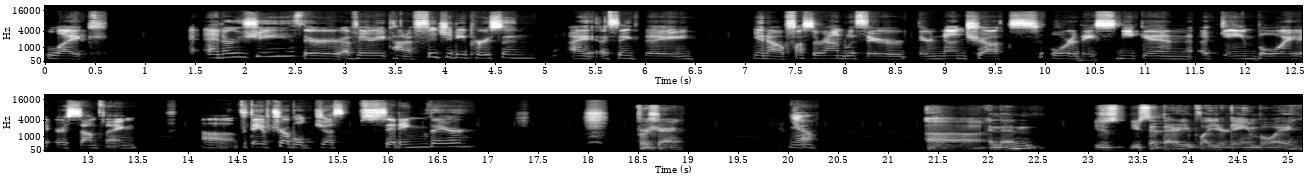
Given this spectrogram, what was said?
like energy. They're a very kind of fidgety person. I, I think they, you know, fuss around with their their nunchucks or they sneak in a Game Boy or something. Uh, but they have trouble just sitting there. For sure. Yeah. Uh, and then you just you sit there, you play your Game Boy.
